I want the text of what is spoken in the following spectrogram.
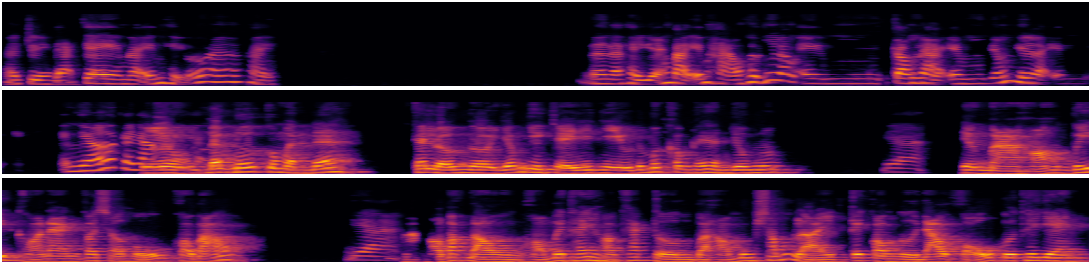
à, truyền đạt cho em là em hiểu đó thầy. Nên là thầy giảng bài em hào hứng lắm em câu nào em giống như là em em nhớ cái đó nhiều đất nước của mình đó cái lượng người giống như chị nhiều đến mức không thể hình dung luôn. Yeah. nhưng mà họ không biết họ đang có sở hữu kho báu. Yeah. họ bắt đầu họ mới thấy họ khác thường và họ muốn sống lại cái con người đau khổ của thế gian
